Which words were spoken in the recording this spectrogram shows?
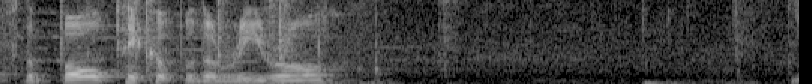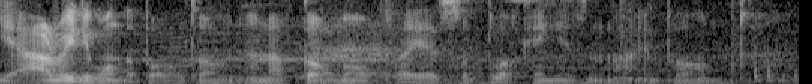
For the ball pickup with a reroll. Yeah, I really want the ball done, and I've got more players, so blocking isn't that important.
